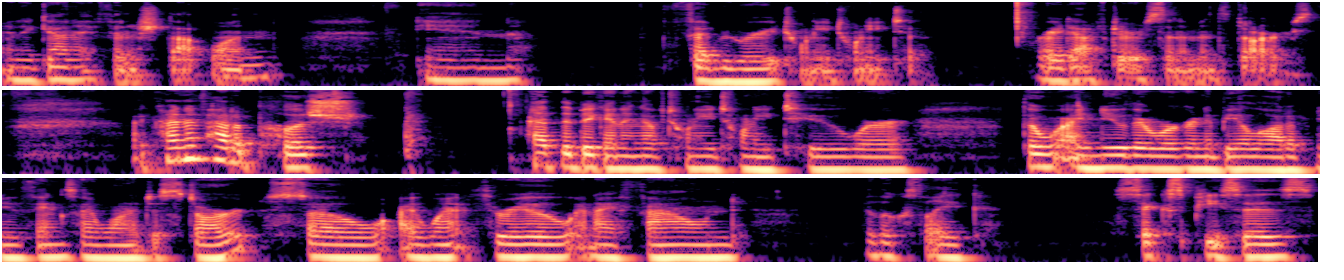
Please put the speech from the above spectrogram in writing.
And again, I finished that one in February 2022 right after Cinnamon Stars. I kind of had a push at the beginning of 2022 where though I knew there were going to be a lot of new things I wanted to start. So I went through and I found, it looks like six pieces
